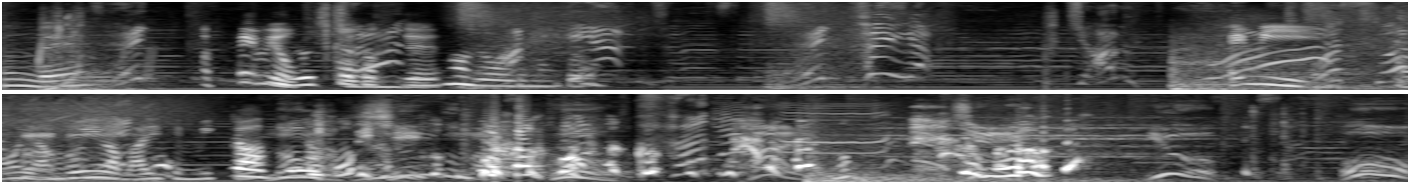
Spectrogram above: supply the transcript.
근데 아, 템이 왜 없어 근데 이상하게 올리는 거야? 템이 어 양동이가 말이 됩니까? 뭐라고? 뭐라고? 이거 뭐라고? 6 5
